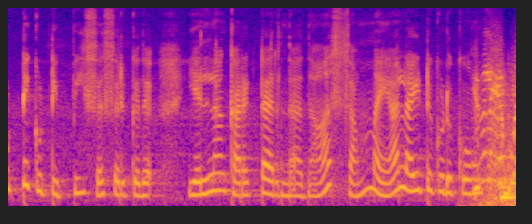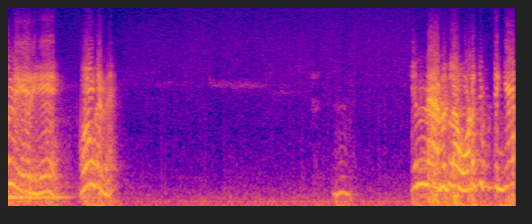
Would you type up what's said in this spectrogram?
குட்டி குட்டி பீசஸ் இருக்குது. எல்லாம் கரெக்டாக இருந்தால் தான் செம்மையாக லைட்டு கொடுக்கும். இதுல எப்படி ஏறியே? போங்கண்ணே என்ன அதுக்கெல்லாம் உடைச்சு விட்டீங்க?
